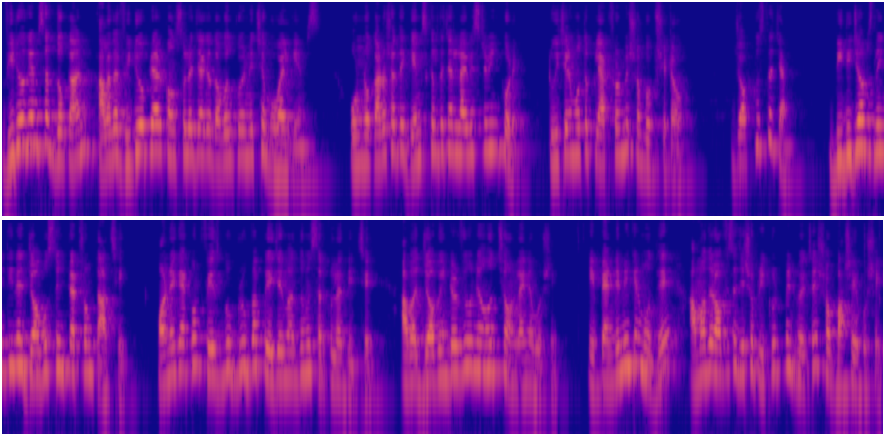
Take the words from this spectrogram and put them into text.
ভিডিও গেমসের দোকান আলাদা ভিডিও প্লেয়ার কনসোলের জায়গায় দখল করে নিচ্ছে মোবাইল গেমস অন্য কারোর সাথে গেমস খেলতে চান লাইভ স্ট্রিমিং করে টুইচের মতো প্ল্যাটফর্মে সম্ভব সেটাও। জব খুঁজতে চান? বিডি জবস লিঙ্কটিনের জব হোস্টিং প্ল্যাটফর্ম তো আছে। অনেকে এখন ফেসবুক গ্রুপ বা পেজের মাধ্যমে সার্কুলার দিচ্ছে। আবার জব ইন্টারভিউ নেওয়া হচ্ছে অনলাইনে বসে। এই প্যান্ডেমিকের মধ্যে আমাদের অফিসে যেসব রিক্রুটমেন্ট হয়েছে, সব বাসায় বসেই।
